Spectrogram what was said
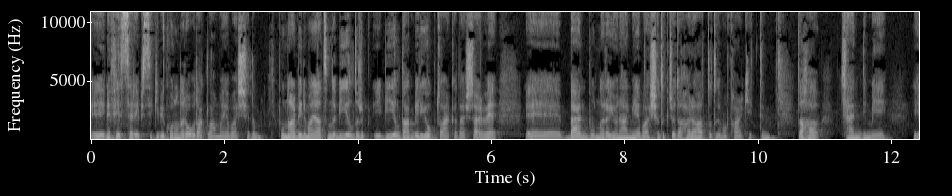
e, nefes terapisi gibi konulara odaklanmaya başladım. Bunlar benim hayatımda bir yıldır bir yıldan beri yoktu arkadaşlar ve e, ben bunlara yönelmeye başladıkça daha rahatladığımı fark ettim. Daha kendimi e,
